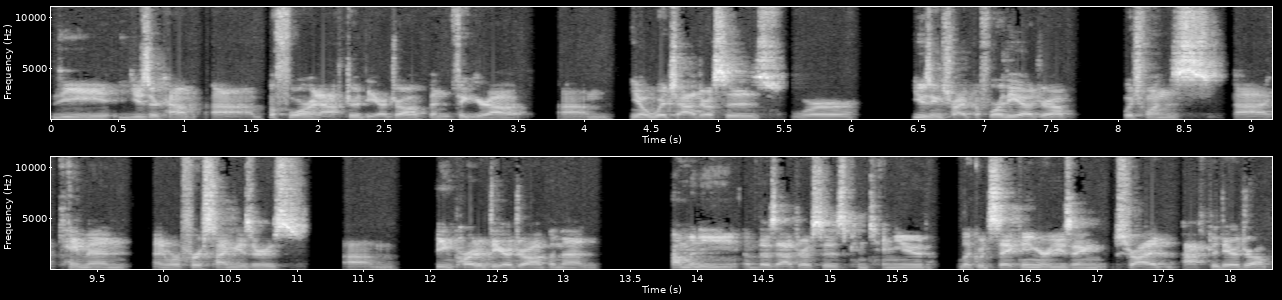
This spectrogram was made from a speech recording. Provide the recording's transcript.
the user count uh, before and after the airdrop and figure out, um, you know, which addresses were using Stride before the airdrop, which ones uh, came in and were first time users, um, being part of the airdrop, and then how many of those addresses continued liquid staking or using Stride after the airdrop.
